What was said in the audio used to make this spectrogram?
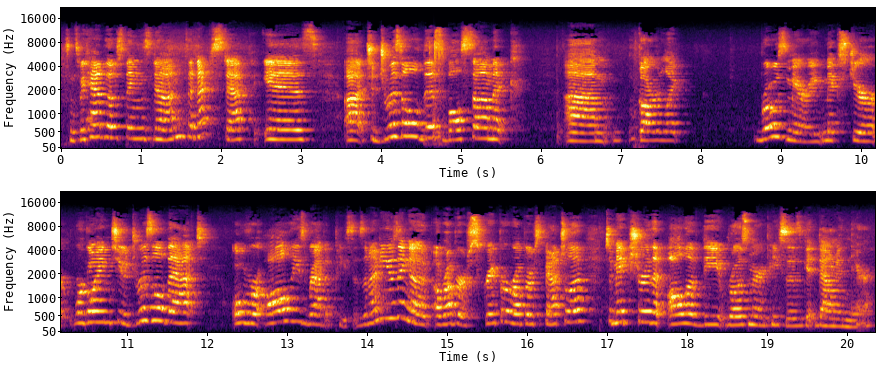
Since we have those things done, the next step is uh, to drizzle this balsamic um, garlic rosemary mixture. We're going to drizzle that over all these rabbit pieces. And I'm using a, a, rubber scraper, rubber spatula to make sure that all of the rosemary pieces get down in there.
